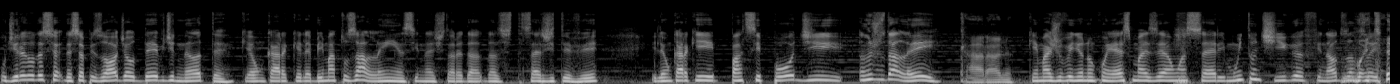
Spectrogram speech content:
o diretor desse, desse episódio é o David Nutter, que é um cara que ele é bem Matusalém, assim, na história da- das séries de TV. Ele é um cara que participou de Anjos da Lei. Caralho. Quem mais juvenil não conhece, mas é uma série muito antiga, final dos anos Muito 80.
